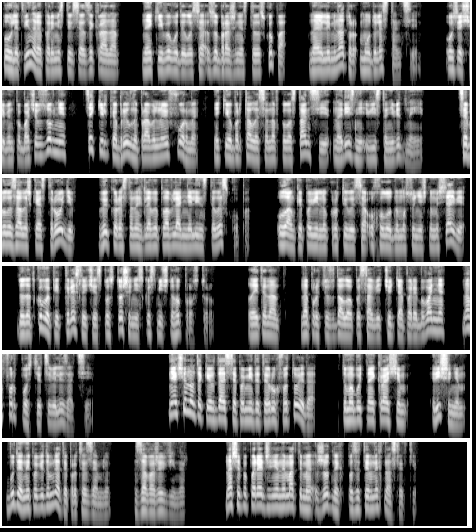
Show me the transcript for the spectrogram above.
Погляд Вінера перемістився з екрана, на який виводилося зображення з телескопа, на ілюмінатор модуля станції. Ось що він побачив ззовні, це кілька брил неправильної форми, які оберталися навколо станції на різній відстані від неї. Це були залишки астероїдів, використаних для виплавляння лінз телескопа. Уламки повільно крутилися у холодному сонячному сяйві, додатково підкреслюючи спустошеність космічного простору. Лейтенант напрочуд вдало описав відчуття перебування на форпості цивілізації. Якщо нам таки вдасться помітити рух фотоїда, то, мабуть, найкращим рішенням буде не повідомляти про це землю, заважив Вінер. Наше попередження не матиме жодних позитивних наслідків.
